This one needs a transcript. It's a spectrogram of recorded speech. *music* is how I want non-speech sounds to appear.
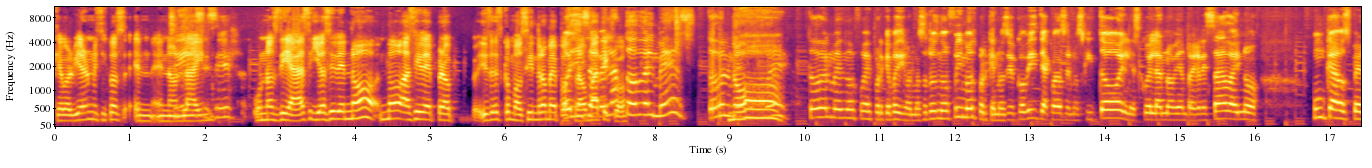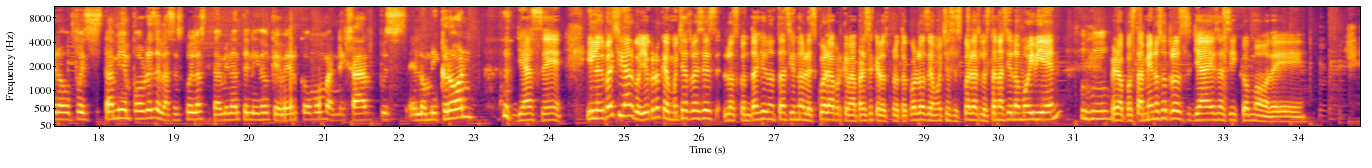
que volvieron mis hijos en, en Sí, online sí, sí. unos días y yo así de no, no, así de, pero eso es como síndrome Oye, Isabela postraumático. todo el mes, todo el No. mes fue. Todo el mes no fue, porque pues digo, nosotros no fuimos porque nos dio COVID, ya cuando se nos quitó, en la escuela no habían regresado, ay no, un caos, pero pues también pobres de las escuelas que también han tenido que ver cómo manejar pues el Omicron. *laughs* Ya sé. Y les voy a decir algo, yo creo que muchas veces los contagios no están haciendo la escuela porque me parece que los protocolos de muchas escuelas lo están haciendo muy bien, pero pues también nosotros ya es así como de,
